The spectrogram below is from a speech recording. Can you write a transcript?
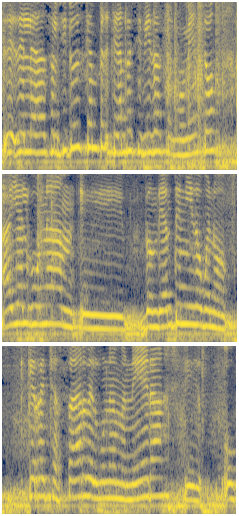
De, de las solicitudes que han, que han, recibido hasta el momento, ¿hay alguna eh, donde han tenido, bueno, que rechazar de alguna manera eh, o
